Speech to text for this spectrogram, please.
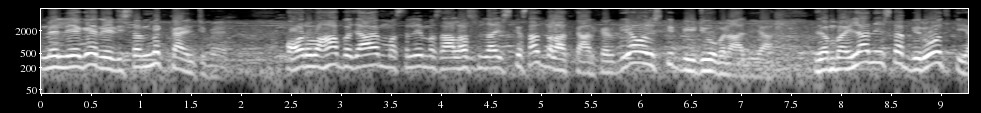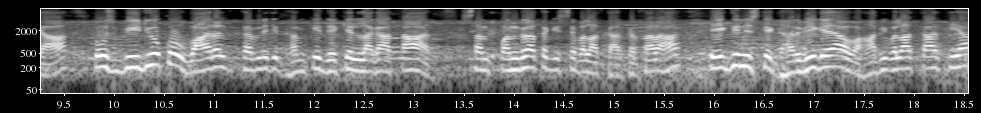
में ले गए रेडिसन में कैंट में। और वहाँ बजाय मसले, मसाला सुझा इसके साथ बलात्कार कर दिया और इसकी वीडियो बना लिया। जब महिला ने इसका विरोध किया तो उस वीडियो को वायरल करने की धमकी देके लगातार सन पंद्रह तक इससे बलात्कार करता रहा। एक दिन इसके घर भी गया, वहाँ भी बलात्कार किया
